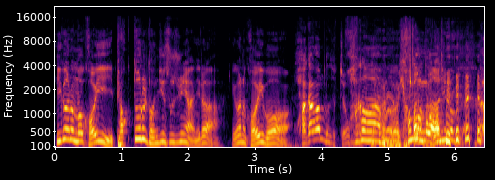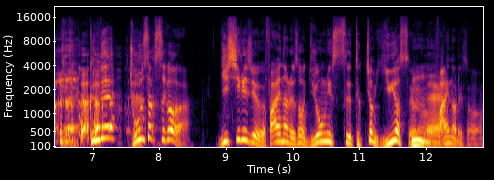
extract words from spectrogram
이거는 뭐 거의 벽돌을 던진 수준이 아니라 이거는 거의 뭐 화강암 넣었죠. 화가 뭐 현무암 다 던진 겁니다. 네. 근데 존 스탁스가 이 시리즈 final에서 뉴욕 닉스 득점 2위였어요. 음. 네. final에서.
